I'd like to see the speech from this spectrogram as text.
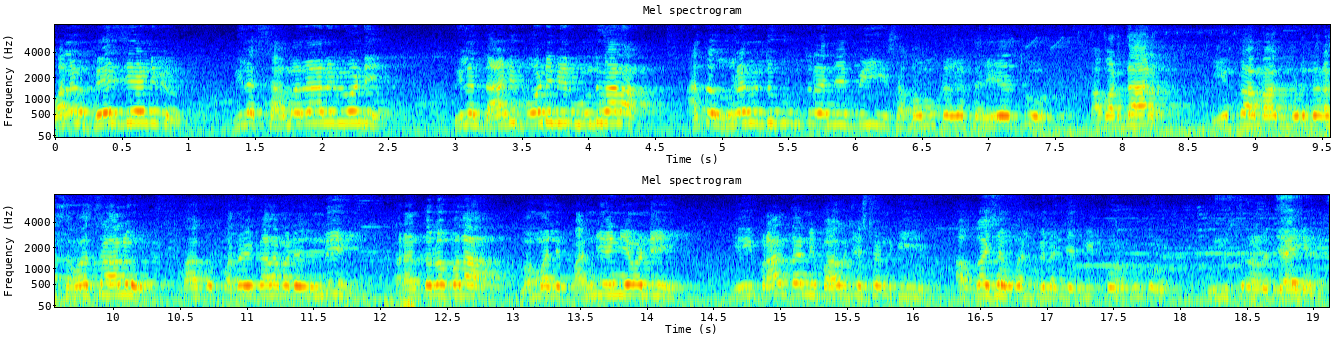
వాళ్ళని ఫేస్ చేయండి మీరు. వీళ్ళకి సమాధానం ఇవ్వండి. వీళ్ళని దాటిపోండి మీరు ముందుగాల. అంత దూరం ఎందుకు గుర్తురని చెప్పి ఈ సభముఖంగా తెలియజేస్తూ ఖబర్దార్ ఇంకా మాకు మూడున్నర సంవత్సరాలు మాకు పదవి కాలం అనేది ఉంది. మరి అంత లోపల మమ్మల్ని పనిచేయనివ్వండి ఈ ప్రాంతాన్ని బాగు చేసేందుకు అవకాశం కల్పించాలని చెప్పి కోరుకుంటూ ముగిస్తున్నాను. Jai Hind.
